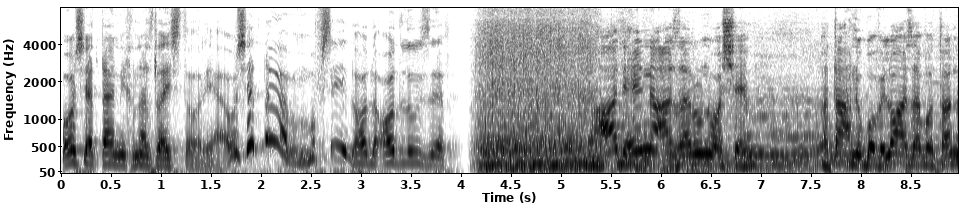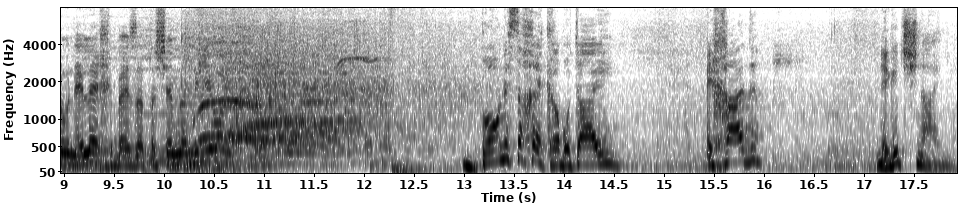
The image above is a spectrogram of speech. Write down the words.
או שאתה נכנס להיסטוריה, או שאתה מפסיד, עוד, עוד לוזר. עד הנה עזרנו השם, פתחנו בו ולא עזב אותנו, נלך בעזרת השם למיליון. בואו נשחק, רבותיי. אחד נגד שניים.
